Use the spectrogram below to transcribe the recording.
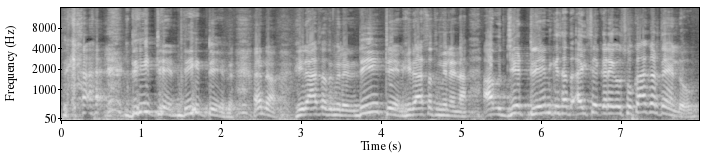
तो क्या है? डी ट्रेन डी ट्रेन है ना? हिरासत में लेना डी ट्रेन हिरासत में लेना। अब जे ट्रेन के साथ ऐसे करेगा उसको क्या करते हैं लोग?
